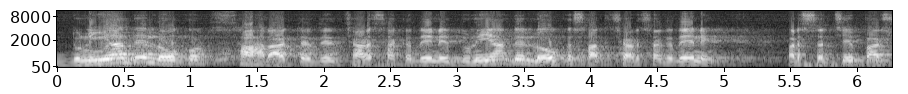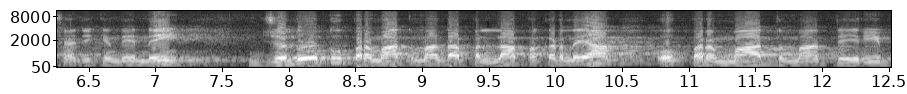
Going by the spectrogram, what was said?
ਦੁਨੀਆ ਦੇ ਲੋਕ ਸਹਾਰਾ ਚੱਦੇ ਛੱਡ ਸਕਦੇ ਨੇ, ਦੁਨੀਆ ਦੇ ਲੋਕ ਸੱਚ ਛੱਡ ਸਕਦੇ ਨੇ। ਪਰ ਸੱਚੇ ਪਾਤਸ਼ਾਹ ਜੀ ਕਹਿੰਦੇ, ਨਹੀਂ, ਜਦੋਂ ਤੂੰ ਪਰਮਾਤਮਾ ਦਾ ਪੱਲਾ ਪਕੜ ਲਿਆ, ਉਹ ਪਰਮਾਤਮਾ ਤੇਰੀ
